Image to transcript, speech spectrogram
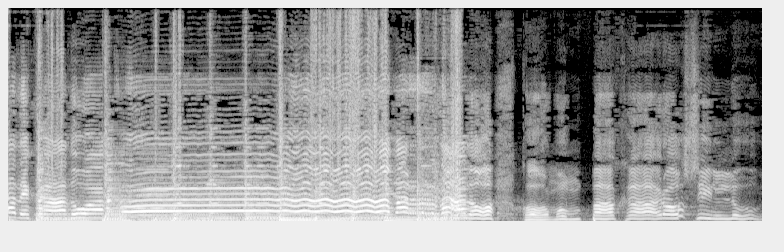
ha dejado acobardado como un pájaro sin luz.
